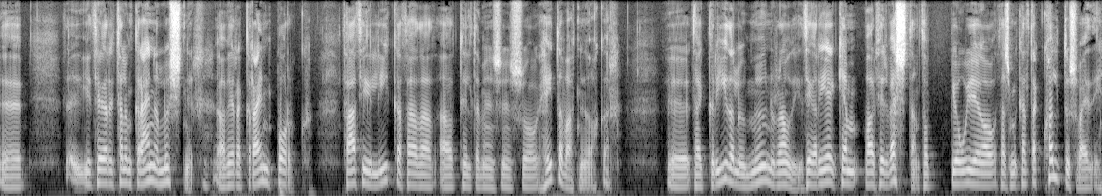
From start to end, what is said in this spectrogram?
Þegar ég tala um græna lausnir, að vera græn borg, það þýr líka það að, að til dæmis eins og heitavatnið okkar það er gríðalög munur á því. Þegar ég kem, var fyrir vestan þá bjó ég á það sem er kallt að köldusvæði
